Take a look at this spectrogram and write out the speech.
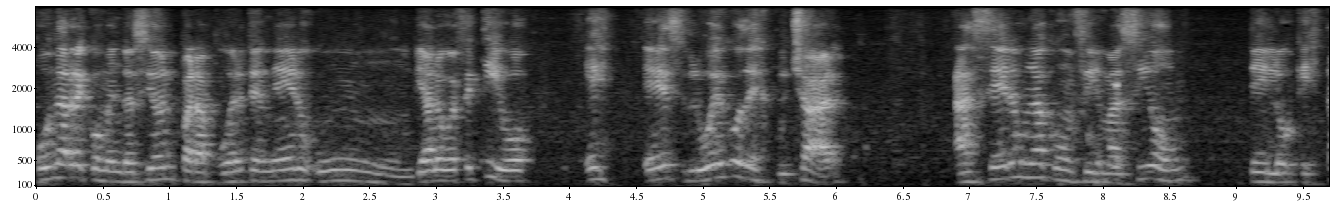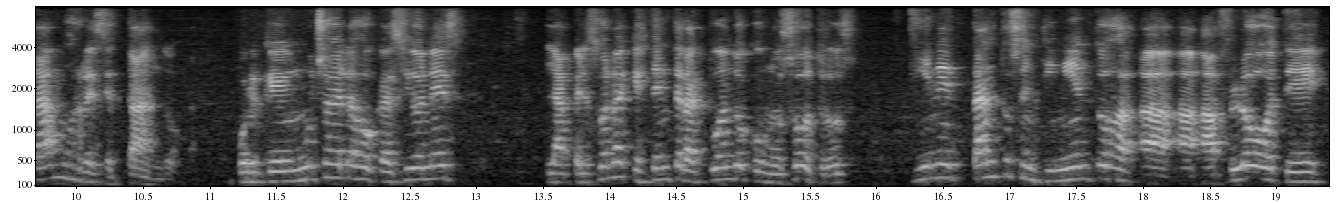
una recomendación para poder tener un diálogo efectivo es, es luego de escuchar, hacer una confirmación de lo que estamos receptando. Porque en muchas de las ocasiones la persona que está interactuando con nosotros tiene tantos sentimientos a, flote,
